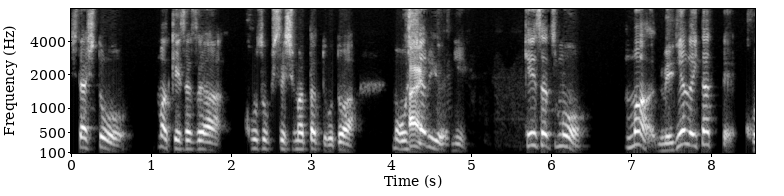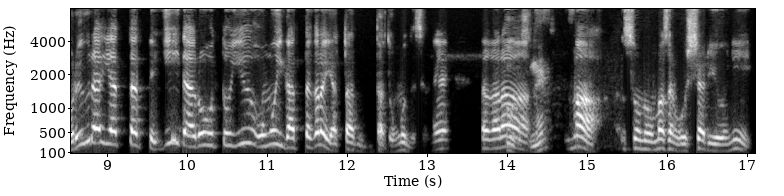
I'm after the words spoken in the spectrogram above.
した人を、まあ、警察が拘束してしまったってことは、まあ、おっしゃるように、はい、警察も、まあ、メディアがいたって、これぐらいやったっていいだろうという思いがあったからやったんだと思うんですよね。だから、ね、まあ、そのまさにおっしゃるように、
